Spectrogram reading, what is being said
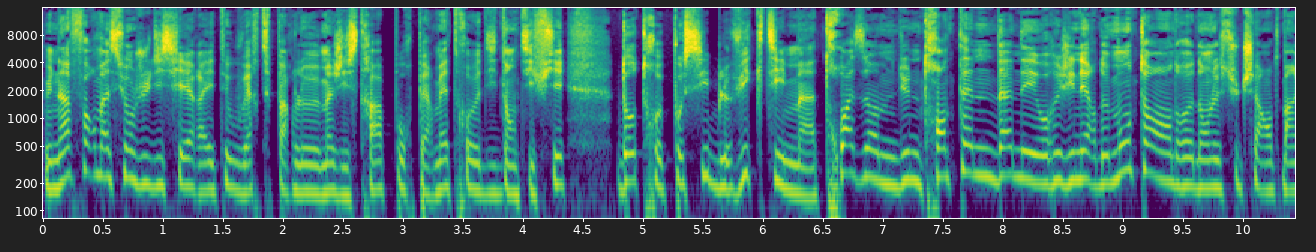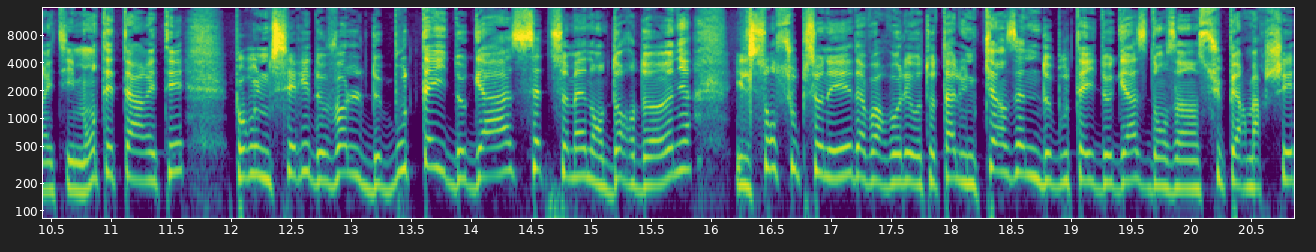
Une information judiciaire a été ouverte par le magistrat pour permettre d'identifier d'autres possibles victimes. Trois hommes d'une trentaine d'années originaires de Montendre dans le sud Charente-Maritime ont été arrêtés pour une série de vols de bouteilles de gaz cette semaine en Dordogne. Ils sont soupçonnés d'avoir volé au total une quinzaine de bouteilles de gaz dans un supermarché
